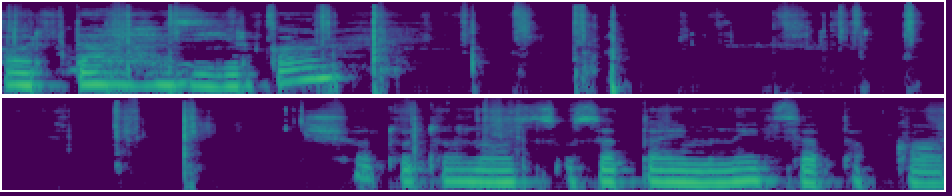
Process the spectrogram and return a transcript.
карта зірка. Що тут у нас за таємниця така,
